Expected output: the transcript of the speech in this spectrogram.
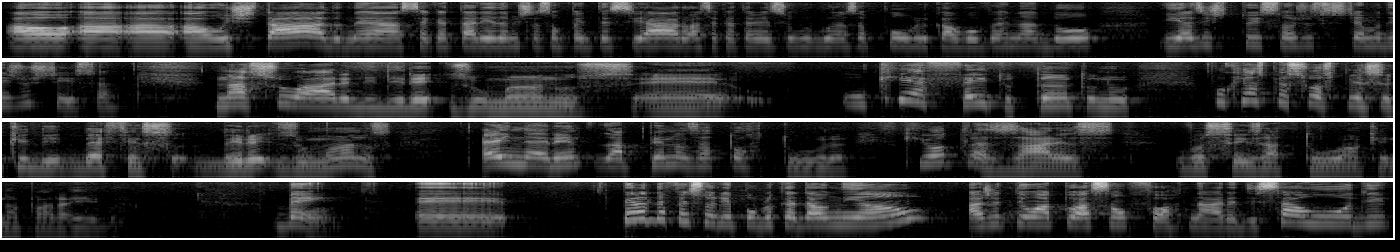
ao, ao, ao Estado, né, à Secretaria da Administração Penitenciária, à Secretaria de Segurança Pública, ao governador e às instituições do sistema de justiça. Na sua área de direitos humanos, é, o que é feito tanto no... Porque as pessoas pensam que de defensa, direitos humanos é inerente apenas à tortura. Que outras áreas vocês atuam aqui na Paraíba? Bem, é, pela Defensoria Pública da União, a gente tem uma atuação forte na área de saúde,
